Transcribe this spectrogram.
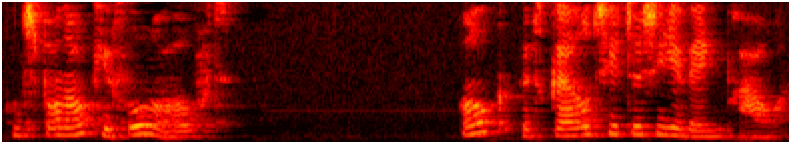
Ontspan ook je voorhoofd. Ook het kuiltje tussen je wenkbrauwen.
